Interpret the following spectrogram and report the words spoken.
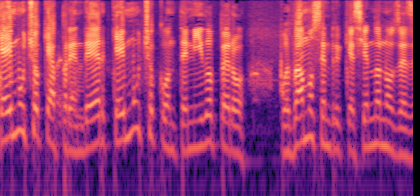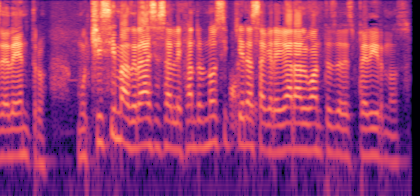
Que hay mucho que aprender, que hay mucho contenido, pero pues vamos enriqueciéndonos desde dentro. Muchísimas gracias, Alejandro. No si quieras agregar algo antes de despedirnos.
